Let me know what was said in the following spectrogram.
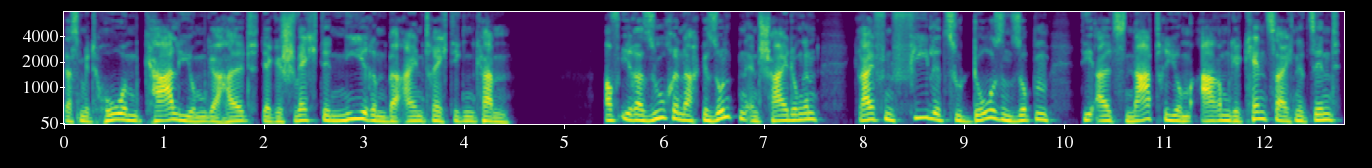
das mit hohem Kaliumgehalt der geschwächte Nieren beeinträchtigen kann. Auf ihrer Suche nach gesunden Entscheidungen greifen viele zu Dosensuppen, die als natriumarm gekennzeichnet sind,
